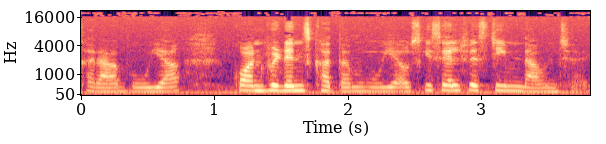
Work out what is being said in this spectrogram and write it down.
खराब हो या कॉन्फिडेंस खत्म हो या उसकी सेल्फ एस्टीम डाउन जाए।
